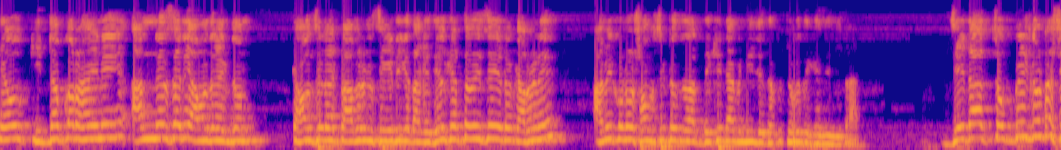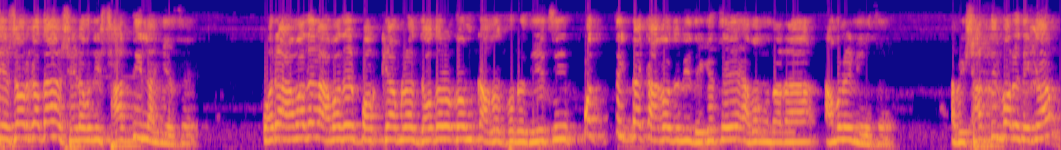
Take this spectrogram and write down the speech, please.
কেউ কিডন্যাপ করা হয়নি। আননেসারি আমাদের একজন কাউন্সিলর ক্লাবের সেক্রেটারিকে তাকে জেল কাটতে হয়েছে এটার কারণে। আমি কোনো সংশ্লিষ্টতা দেখিনি আমি নিজে দেখে- চোখে দেখেছি যেটা। যেটা চব্বিশ ঘণ্টা শেষ হওয়ার কথা সেটা উনি সাত দিন লাগিয়েছে। পরে আমাদের আমাদের পক্ষে আমরা যত রকম কাগজপত্র দিয়েছি প্রত্যেকটা কাগজ উনি দেখেছে এবং ওনারা আমলে নিয়েছে। আমি সাত দিন পরে দেখলাম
